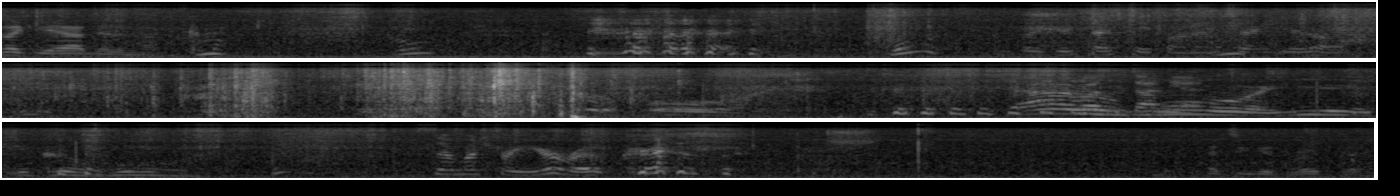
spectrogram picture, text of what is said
like, yeah, I did enough. Come on. Oh. Oh. Like there's duct tape on it. I'm trying to get it off. Good boy. Ah, I wasn't done yet. Good boy. Yeah, good boy. So much for your rope, Chris. That's a good rope though.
